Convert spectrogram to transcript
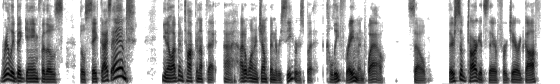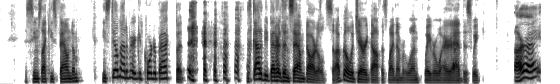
really big game for those those safe guys. And you know, I've been talking up that uh, I don't want to jump into receivers, but Kalif Raymond, wow. So there's some targets there for Jared Goff. It seems like he's found them. He's still not a very good quarterback, but he's got to be better than Sam Darnold. So I'm going with Jared Goff as my number one waiver wire ad this week. All right.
